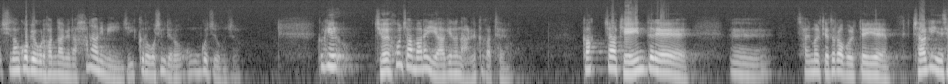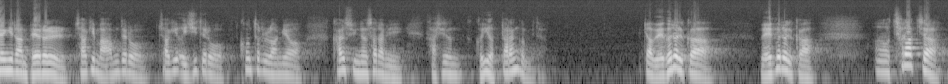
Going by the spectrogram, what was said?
신앙 고백으로 한다면 하나님이 이제 이끌어 오신 대로 온 거죠, 그죠? 그게 제 혼자만의 이야기는 아닐 것 같아요. 각자 개인들의 에, 삶을 되돌아볼 때에 자기 인생이란 배를 자기 마음대로, 자기 의지대로 컨트롤하며 갈 수 있는 사람이 사실은 거의 없다는 겁니다. 자, 왜 그럴까? 왜 그럴까? 어, 철학자의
